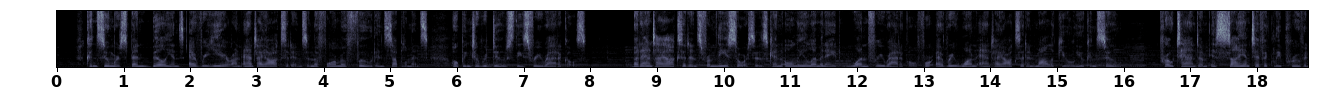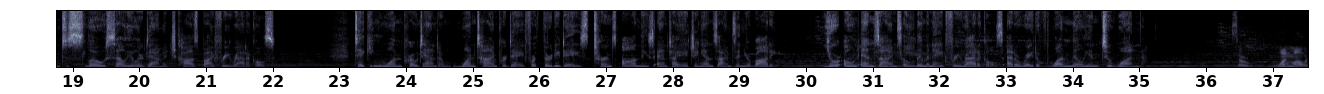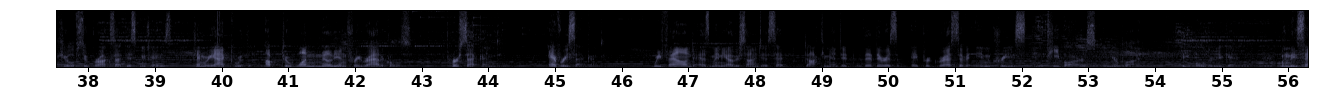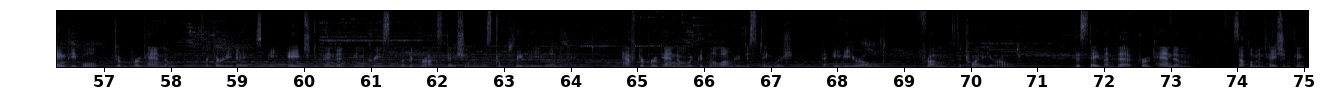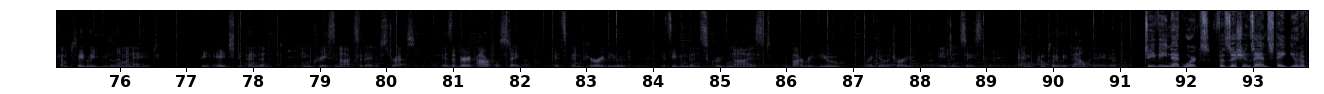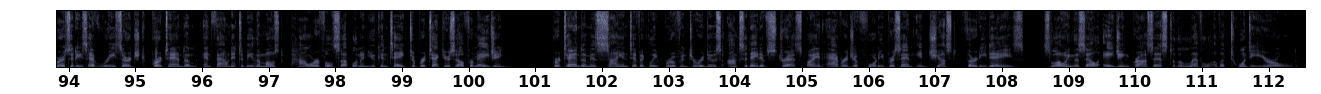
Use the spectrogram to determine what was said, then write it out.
Consumers spend billions every year on antioxidants in the form of food and supplements, hoping to reduce these free radicals. But antioxidants from these sources can only eliminate one free radical for every one antioxidant molecule you consume. Protandim is scientifically proven to slow cellular damage caused by free radicals. Taking one Protandim one time per day for 30 days turns on these anti aging enzymes in your body. Your own enzymes eliminate free radicals at a rate of 1 million to 1. So, one molecule of superoxide dismutase can react with up to 1 million free radicals per second, every second. We found, as many other scientists had documented, that there is a progressive increase in TBARS in your blood the older you get. When these same people took Protandim for 30 days, the age dependent increase in lipid peroxidation was completely eliminated. After Protandim, we could no longer distinguish the 80 year old from the 20 year old. The statement that Protandim supplementation can completely eliminate the age-dependent increase in oxidative stress is a very powerful statement. It's been peer-reviewed. It's even been scrutinized by review regulatory agencies and completely validated. TV networks, physicians, and state universities have researched Protandim and found it to be the most powerful supplement you can take to protect yourself from aging. Protandim is scientifically proven to reduce oxidative stress by an average of 40% in just 30 days, slowing the cell aging process to the level of a 20 year old.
